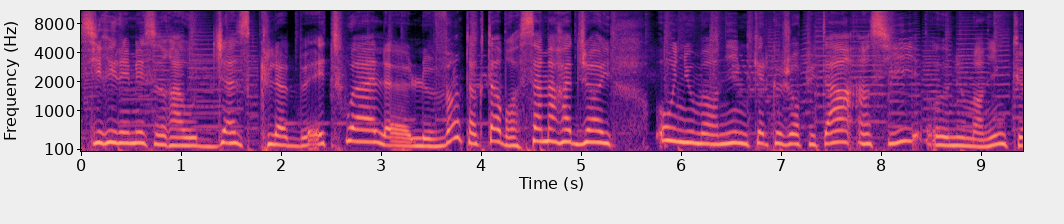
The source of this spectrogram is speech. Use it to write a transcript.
Cyril Aimé sera au Jazz Club Étoile le 20 octobre. Samara Joy au New Morning quelques jours plus tard, ainsi au New Morning que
